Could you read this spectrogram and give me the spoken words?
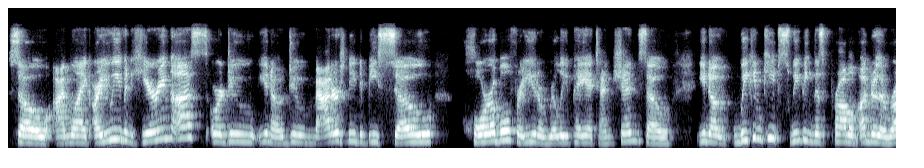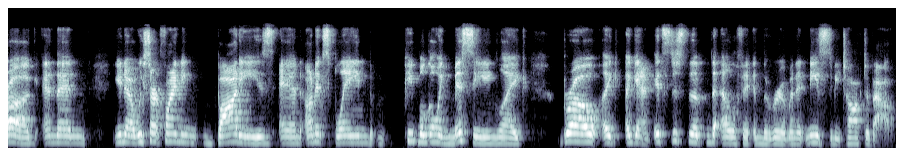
So i'm like are you even hearing us? Or do you know do matters need to be so horrible for you to really pay attention. So, you know, we can keep sweeping this problem under the rug and then, you know, we start finding bodies and unexplained people going missing like bro, like again, it's just the the elephant in the room and it needs to be talked about.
